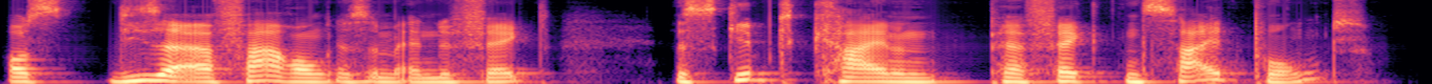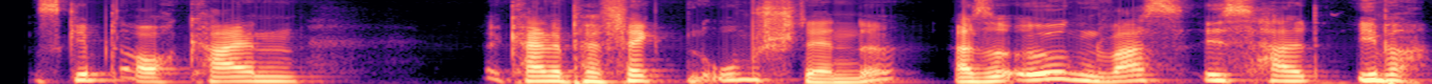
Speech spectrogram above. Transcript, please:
aus dieser Erfahrung ist im Endeffekt, es gibt keinen perfekten Zeitpunkt. Es gibt auch keinen, keine perfekten Umstände. Also irgendwas ist halt immer.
